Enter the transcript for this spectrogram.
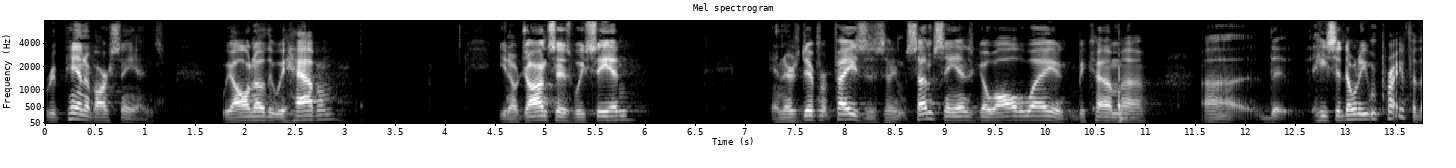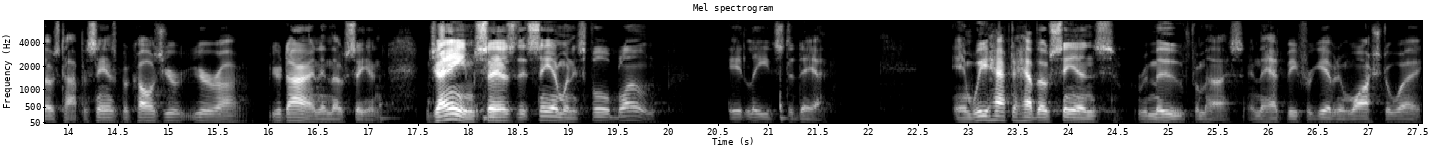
repent of our sins. We all know that we have them. You know, John says we sin, and there's different phases. Some sins go all the way and become. Uh, uh, the, he said, don't even pray for those type of sins because you're you're uh, you're dying in those sins. James says that sin, when it's full blown, it leads to death, and we have to have those sins removed from us, and they have to be forgiven and washed away.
